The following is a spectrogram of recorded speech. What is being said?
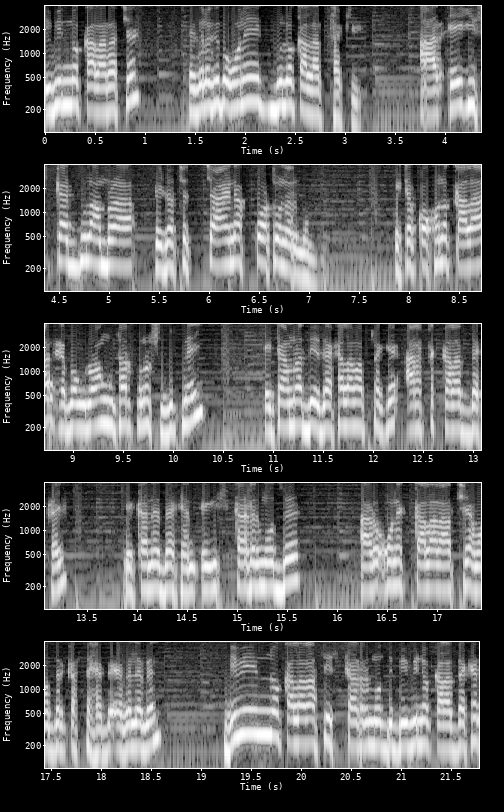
বিভিন্ন কালার আছে। এগুলো কিন্তু অনেকগুলো কালার থাকে। আর এই স্কার্টগুলো আমরা, এটা হচ্ছে চায়না কটনের মধ্যে। এটা কখনো কালার এবং রং ওঠার কোনো সুযোগ নেই। এটা আমরা দিয়ে দেখালাম আপনাকে আর একটা কালার দেখাই। এখানে দেখেন, এই স্কার্টের মধ্যে আরও অনেক কালার আছে আমাদের কাছে অ্যাভেলেবেল বিভিন্ন কালার আছে স্কার্টের মধ্যে, বিভিন্ন কালার দেখেন,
